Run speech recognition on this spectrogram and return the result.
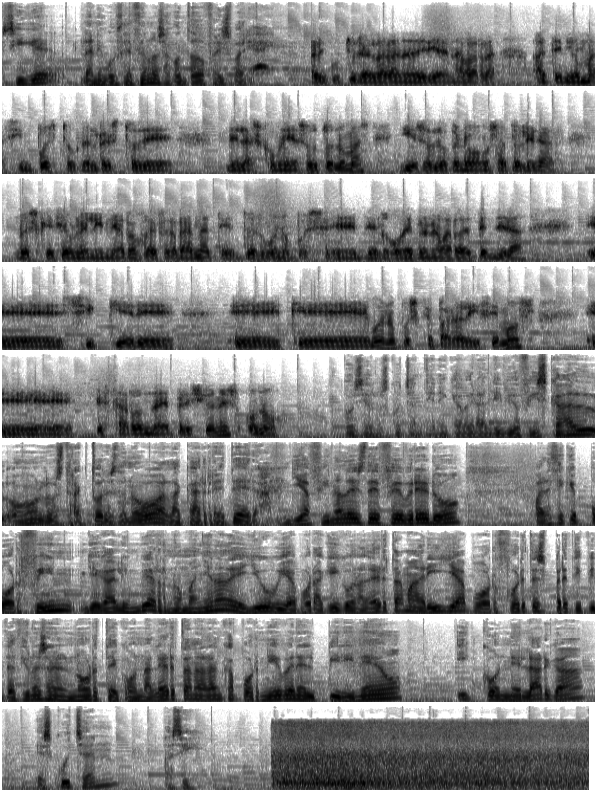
sigue la negociación, nos ha contado Félix. La agricultura y la ganadería de Navarra ha tenido más impuesto que el resto de, de las comunidades autónomas y eso es lo que no vamos a tolerar. No es que sea una línea roja, es granate. Entonces, bueno, pues eh, del gobierno de Navarra dependerá eh, si quiere eh, que, bueno, pues que paralicemos esta ronda de presiones o no. Pues ya lo escuchan, tiene que haber alivio fiscal o los tractores de nuevo a la carretera. Y a finales de febrero parece que por fin llega el invierno. Mañana de lluvia por aquí, con alerta amarilla por fuertes precipitaciones en el norte, con alerta naranja por nieve en el Pirineo y con el larga Escuchen así.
